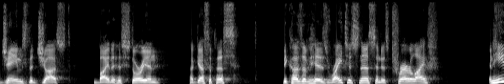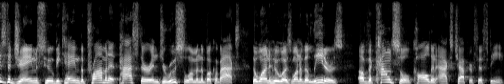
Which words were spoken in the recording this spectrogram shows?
James the Just by the historian Hegesippus because of his righteousness and his prayer life. And he's the James who became the prominent pastor in Jerusalem in the book of Acts, the one who was one of the leaders of the council called in Acts chapter 15.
